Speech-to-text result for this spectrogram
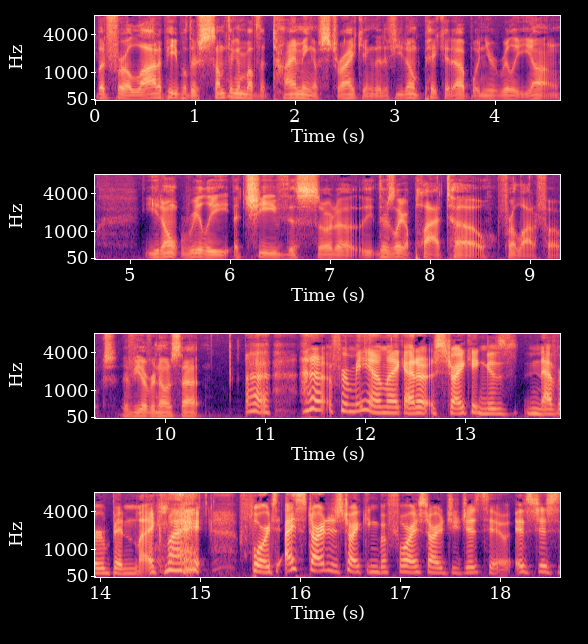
But for a lot of people, there's something about the timing of striking that if you don't pick it up when you're really young, you don't really achieve this sort of. There's like a plateau for a lot of folks. Have you ever noticed that? Uh, I don't, for me, I'm like, I don't, striking has never been like my forte. I started striking before I started jujitsu. It's just,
